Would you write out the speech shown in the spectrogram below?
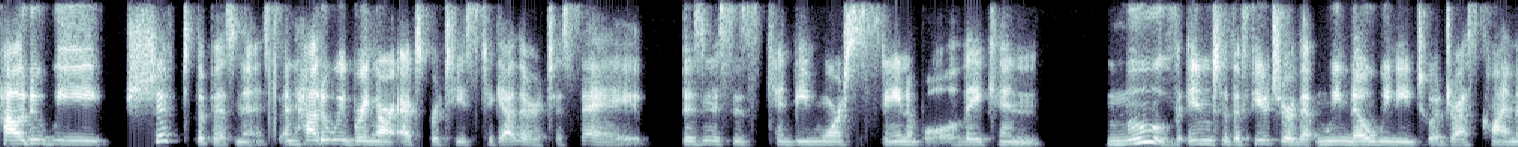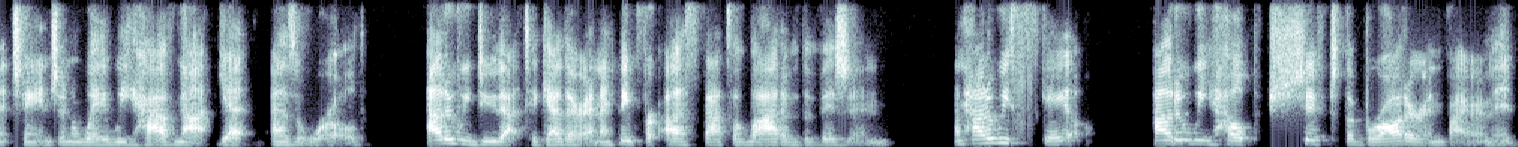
How do we shift the business and how do we bring our expertise together to say businesses can be more sustainable? They can move into the future that we know we need to address climate change in a way we have not yet as a world. How do we do that together? And I think for us, that's a lot of the vision. And how do we scale? how do we help shift the broader environment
